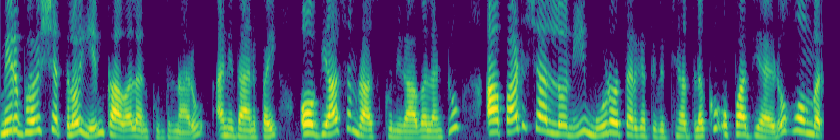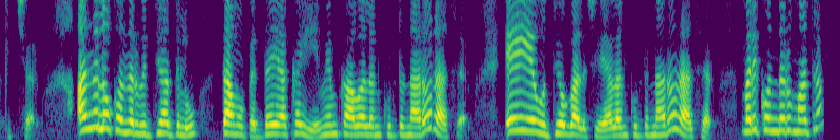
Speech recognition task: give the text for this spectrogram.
మీరు భవిష్యత్తులో ఏం కావాలనుకుంటున్నారు అని దానిపై ఓ వ్యాసం రాసుకుని రావాలంటూ ఆ పాఠశాలలోని మూడో తరగతి విద్యార్థులకు ఉపాధ్యాయుడు హోంవర్క్ ఇచ్చారు. అందులో కొందరు విద్యార్థులు తాము పెద్దయ్యాక ఏమేం కావాలనుకుంటున్నారో రాశారు. ఏ ఏ ఉద్యోగాలు చేయాలనుకుంటున్నారో రాశారు. మరి కొందరు మాత్రం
